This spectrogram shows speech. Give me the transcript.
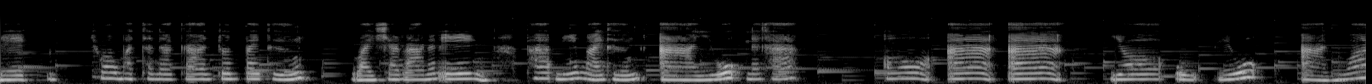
เด็กช่วงพัฒนาการจนไปถึงวัยชรานั่นเอง ภาพนี้หมายถึงอายุนะคะอออาอายออุยุ อ่านว่า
